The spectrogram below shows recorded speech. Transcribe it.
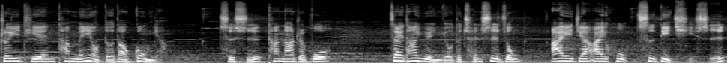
这一天，他没有得到供养。此时，他拿着钵，在他远游的城市中，挨家挨户次第乞食。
